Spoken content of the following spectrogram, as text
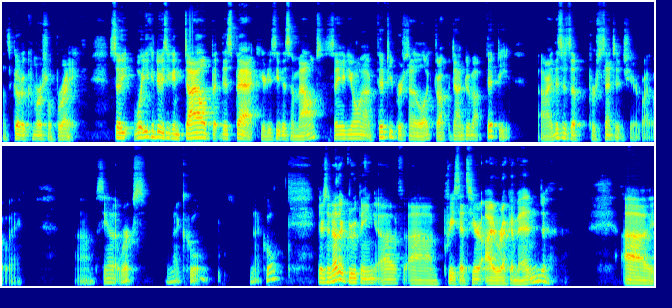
let's go to commercial break. So what you can do is you can dial this back here. Do you see this amount? Say if you only want 50% of the look, drop it down to about 50. All right, this is a percentage here, by the way. Um, see how that works? Isn't that cool? Isn't that cool? There's another grouping of um, presets here I recommend. Uh,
